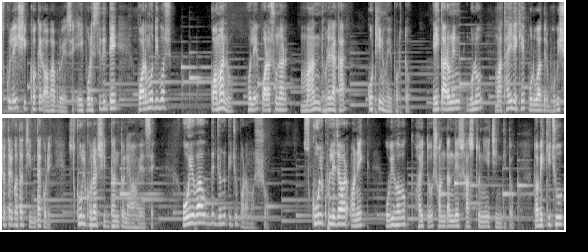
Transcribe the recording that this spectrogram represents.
স্কুলেই শিক্ষকের অভাব রয়েছে। এই পরিস্থিতিতে কর্মদিবস কমানো হলে পড়াশোনার মান ধরে রাখা কঠিন হয়ে পড়ত। এই কারণেগুলো মাথায় রেখে পড়ুয়াদের ভবিষ্যতের কথা চিন্তা করে স্কুল খোলার সিদ্ধান্ত নেওয়া হয়েছে। অভিভাবকদের জন্য কিছু পরামর্শ। স্কুল খুলে যাওয়ার অনেক অভিভাবক হয়তো সন্তানদের স্বাস্থ্য নিয়ে চিন্তিত। তবে কিছু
